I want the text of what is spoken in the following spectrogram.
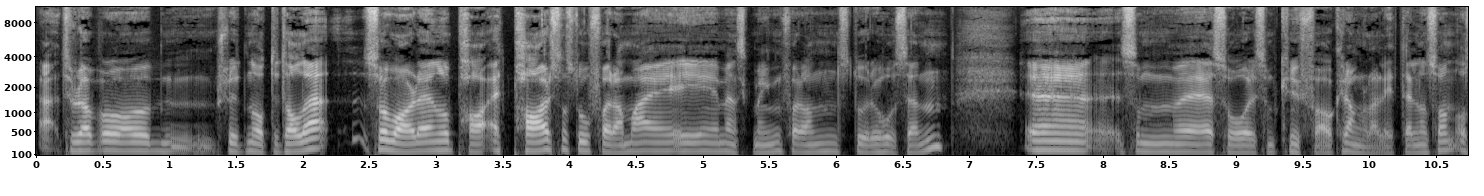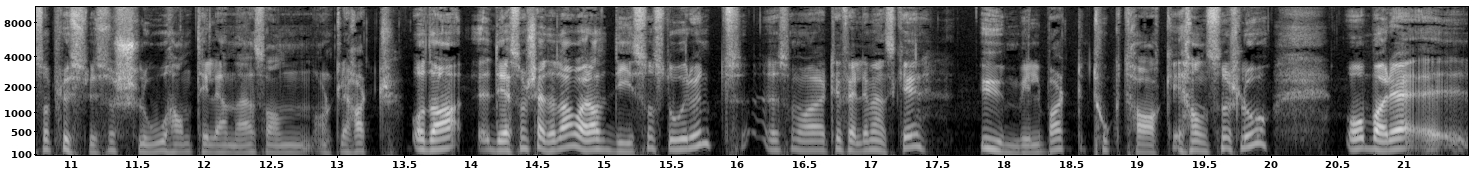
Jeg tror det var på mm, slutten av 80-tallet. Så var det pa, et par som sto foran meg i menneskemengden foran den store hovedscenen. Eh, som jeg så liksom knuffa og krangla litt, eller noe sånt. Og så plutselig så slo han til henne sånn ordentlig hardt. Og da, det som skjedde da, var at de som sto rundt, eh, som var tilfeldige mennesker, umiddelbart tok tak i han som slo, og bare eh,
